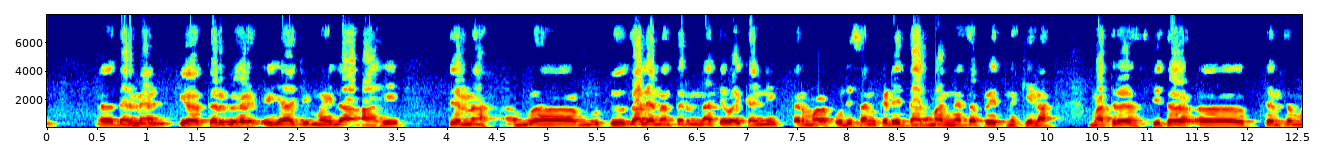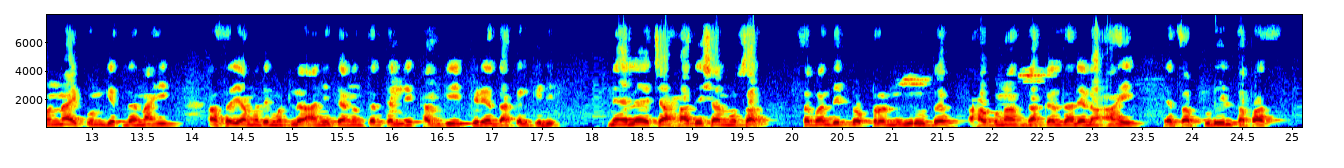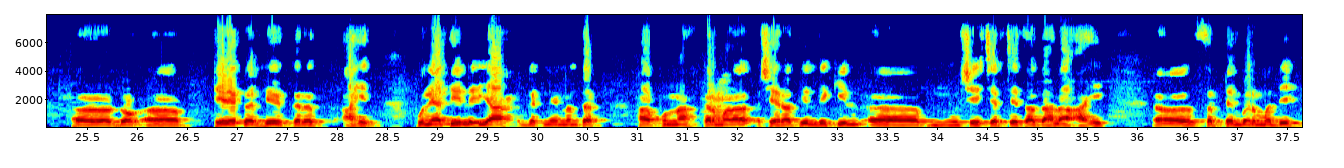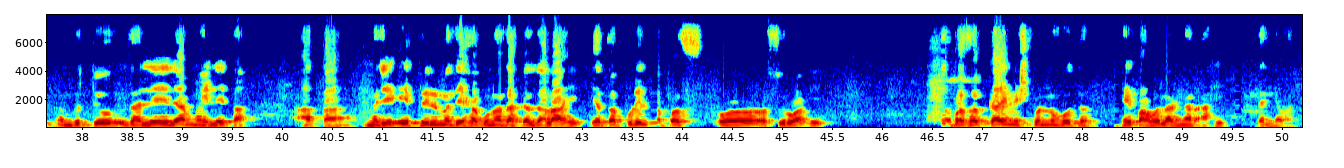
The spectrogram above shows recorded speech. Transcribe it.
दरम्यान करगळ या जी महिला आहे त्यांना मृत्यू झाल्यानंतर नातेवाईकांनी करमाळा पोलिसांकडे दाद मागण्याचा प्रयत्न केला. मात्र तिथं त्यांचं म्हणणं ऐकून घेतलं नाही. असं यामध्ये म्हटलं आणि त्यानंतर त्यांनी खाजगी फिर्याद दाखल केली. न्यायालयाच्या आदेशानुसार संबंधित डॉक्टरांविरुद्ध हा गुन्हा दाखल झालेला आहे. याचा पुढील तपास डॉ- टिळेकर हे करत आहेत. पुण्यातील या घटनेनंतर हा पुन्हा करमाळा शहरातील देखील विषय चर्चेचा झाला आहे. सप्टेंबर सप्टेंबरमध्ये मृत्यू झालेल्या महिलेचा आता म्हणजे एप्रिलमध्ये हा गुन्हा दाखल झाला आहे. याचा पुढील तपास सुरू आहे. तपासात काय निष्पन्न होतं हे पाहावं लागणार आहे. धन्यवाद.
